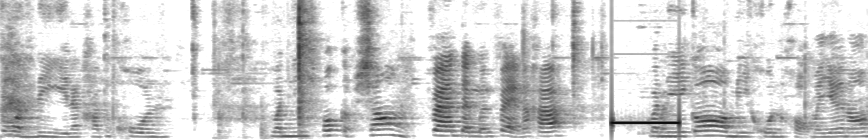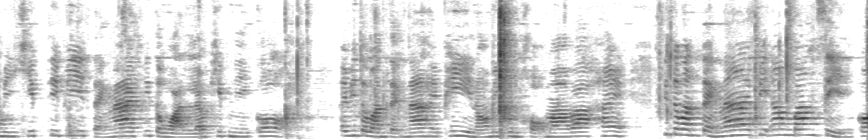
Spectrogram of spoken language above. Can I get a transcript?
สวัสดีนะคะทุกคน วันนี้พบกับช่อง แฟนแต่เหมือนแฝดนะคะ วันนี้ก็มีคนขอมาเยอะเนาะมีคลิปที่พี่แต่งหน้าให้พี่ตะวันแล้วคลิปนี้ก็ให้พี่ตะวันแต่งหน้าให้พี่เนาะมีคนขอมาว่าให้พี่ตะวันแต่งหน้าให้พี่อ้ำบ้างสิก็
